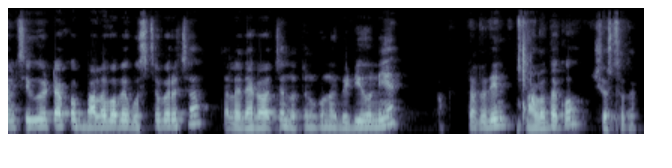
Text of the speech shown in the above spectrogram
এমসিকিউটা খুব ভালোভাবে বুঝতে পেরেছ। তাহলে দেখা হচ্ছে নতুন কোনো ভিডিও নিয়ে। ততদিন ভালো থাকো, সুস্থ থাকো।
